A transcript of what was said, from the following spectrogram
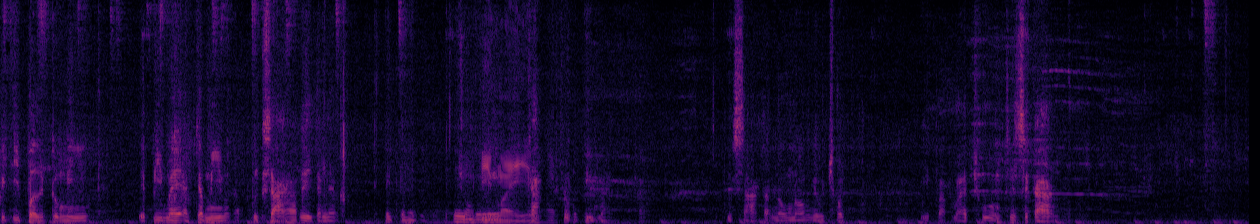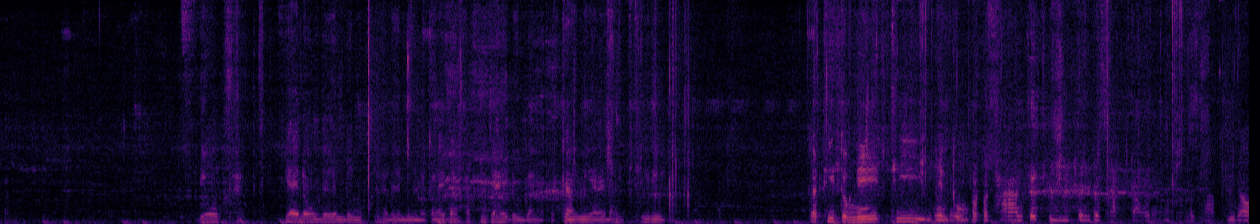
พิธีเปิดตรงนี้เดี๋ยวปีใหม่อาจจะมีมั้งครับปรึกษาหารือกันแล้วไปเปิดช่วงปีใหม่ครับนะครับช่วงปีใหม่ครับปรึกษากับน้องๆเยาวชนที่กลับมาช่วงเทศกาล เดี๋ยวครับพี่ใหญ่ลองเดินดูพาเดินดูหน่อยอะไรบ้างครับที่จะให้ดูบ้างครับมีอะไรบ้างที่นี่ก็ที่ตรงนี้ที่เห็นองค์พระประธานก็คือเป็นปราสาทเก่านะครับปราสาทที่เรา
